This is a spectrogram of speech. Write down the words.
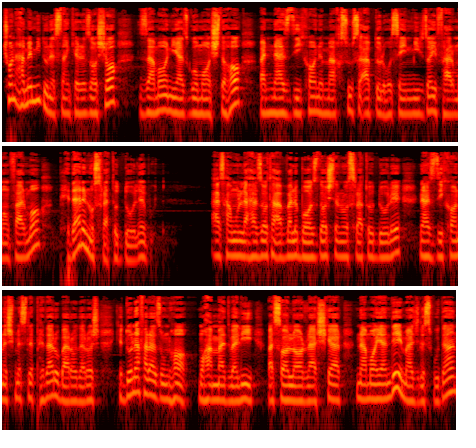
چون همه می‌دونستند که رضاشاه زمانی از گماشته ها و نزدیکان مخصوص عبدالحسین میرزای فرمانفرما پدر نصرت و دوله بود. از همون لحظات اول بازداشت نصرت و دوله نزدیکانش مثل پدر و برادراش که دو نفر از اونها محمد ولی و سالار لشکر نماینده مجلس بودن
